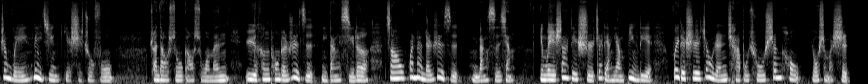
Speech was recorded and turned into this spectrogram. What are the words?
认为逆境也是祝福。传道书告诉我们：遇亨通的日子，你当喜乐；遭患难的日子，你当思想。因为上帝使这两样并列，为的是叫人查不出身后有什么事。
